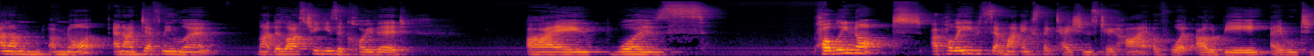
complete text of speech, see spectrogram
and I'm I'm not. And I've definitely learned like the last two years of COVID, I was probably not. I probably set my expectations too high of what I would be able to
